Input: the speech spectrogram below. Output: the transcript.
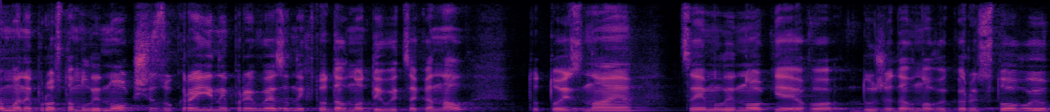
в мене просто млинок ще з України привезений. Хто давно дивиться канал, то той знає цей млинок. Я його дуже давно використовую.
